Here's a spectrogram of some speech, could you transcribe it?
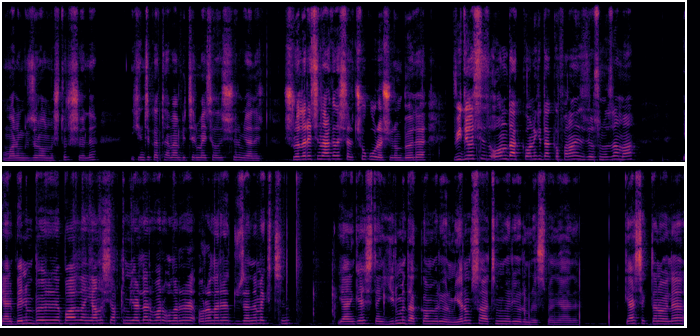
Umarım güzel olmuştur. Şöyle ikinci katı hemen bitirmeye çalışıyorum. Yani şuralar için arkadaşlar çok uğraşıyorum. Böyle video siz 10 dakika 12 dakika falan izliyorsunuz ama yani benim böyle bazen yanlış yaptığım yerler var. Oraları, oraları düzenlemek için yani gerçekten 20 dakikamı veriyorum. Yarım saatimi veriyorum resmen yani. Gerçekten öyle.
